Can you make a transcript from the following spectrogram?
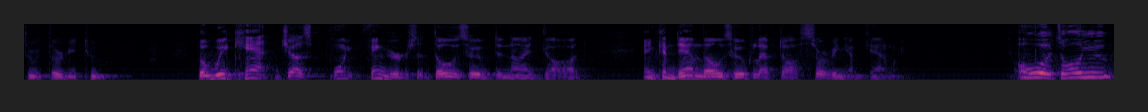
through 32. But we can't just point fingers at those who have denied God and condemn those who have left off serving Him, can we? Oh, it's all you?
